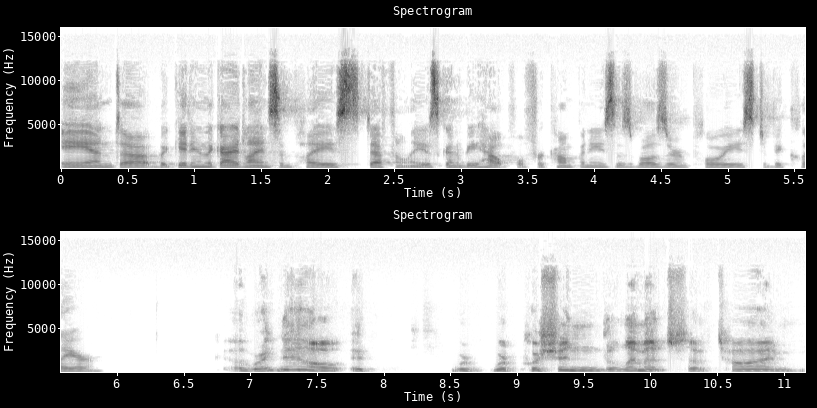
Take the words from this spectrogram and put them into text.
and uh, but getting the guidelines in place definitely is going to be helpful for companies as well as their employees. To be clear, uh, right now it, we're we're pushing the limits of time,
